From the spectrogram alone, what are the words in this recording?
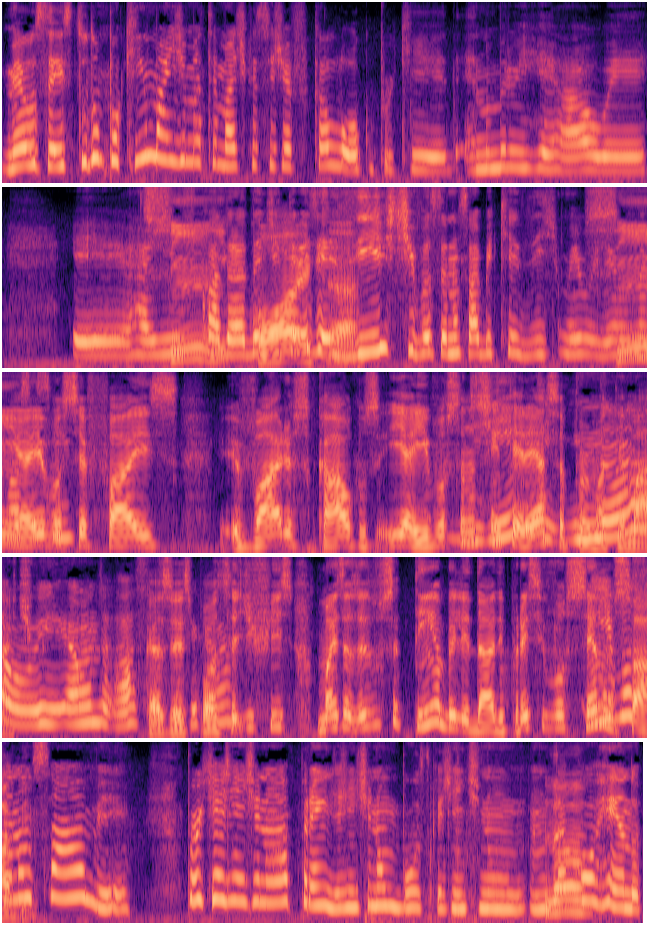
Meu, você estuda um pouquinho mais de matemática, você já fica louco, porque é número irreal, é. é raiz Sim, e quadrada de 3 corta. existe, você não sabe que existe. Meu, é um Sim, negócio aí assim. você faz vários cálculos e aí você não se Gente, interessa por não, matemática. e É um... Nossa, Porque às você vezes pode ser difícil, mas às vezes você tem habilidade pra isso e você não e você sabe. não sabe. Porque a gente não aprende, a gente não busca, a gente não, não, tá Não. correndo.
